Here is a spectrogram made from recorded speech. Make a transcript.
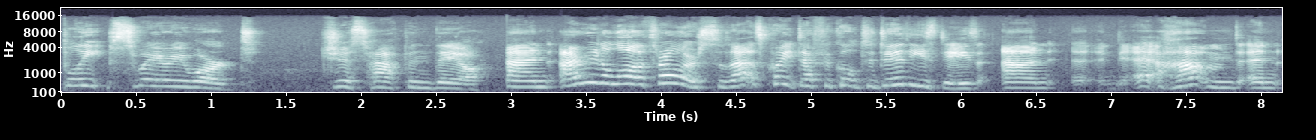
bleep sweary word just happened there. And I read a lot of thrillers, so that's quite difficult to do these days, and it happened, and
